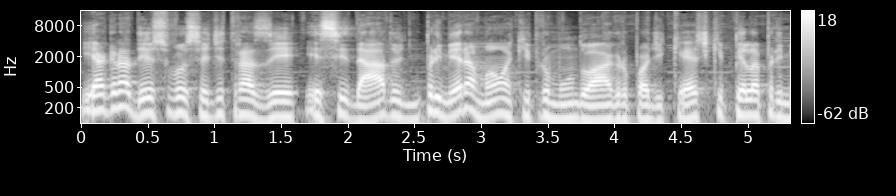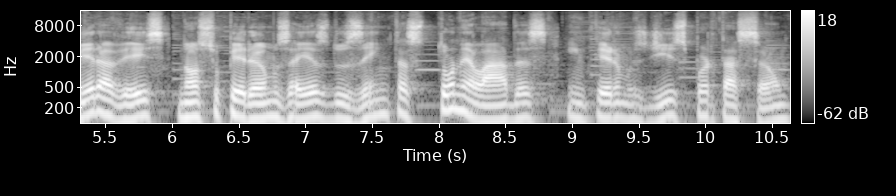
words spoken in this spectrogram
e agradeço você de trazer esse dado de primeira mão aqui para o Mundo Agro Podcast, que pela primeira vez nós superamos aí as 200 toneladas em termos de exportação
